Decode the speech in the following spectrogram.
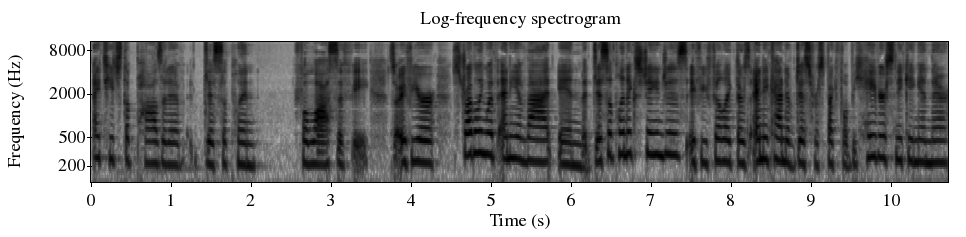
I teach the positive discipline philosophy. So if you're struggling with any of that in the discipline exchanges, if you feel like there's any kind of disrespectful behavior sneaking in there,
